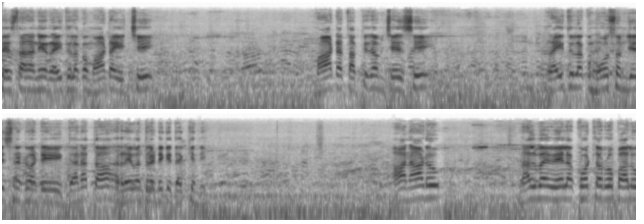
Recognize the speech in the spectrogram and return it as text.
చేస్తానని రైతులకు మాట ఇచ్చి మాట తప్పిదం చేసి రైతులకు మోసం చేసినటువంటి ఘనత రేవంత్ రెడ్డికి దక్కింది. ఆనాడు నలభై వేల కోట్ల రూపాయలు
